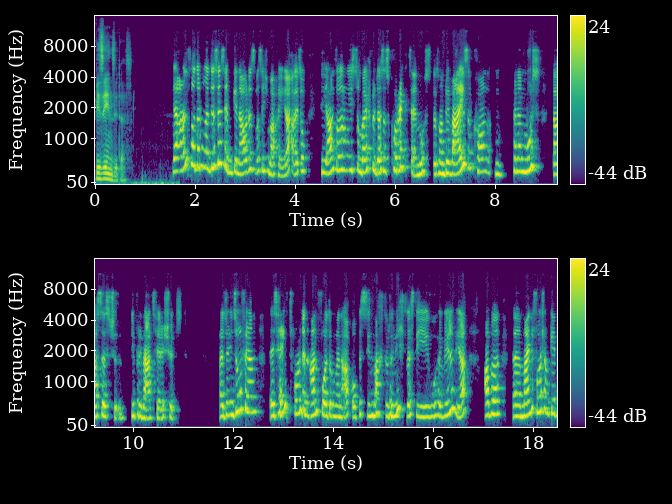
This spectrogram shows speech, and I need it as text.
Wie sehen Sie das? Ja, Anforderungen, das ist eben genau das, was ich mache. Ja? Also die Anforderung ist zum Beispiel, dass es korrekt sein muss, dass man beweisen kann, können muss, dass es die Privatsphäre schützt. Also insofern, es hängt von den Anforderungen ab, ob es Sinn macht oder nicht, was die EU will. Ja? Aber äh, meine Forschung geht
